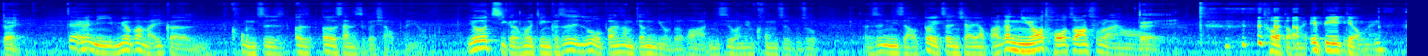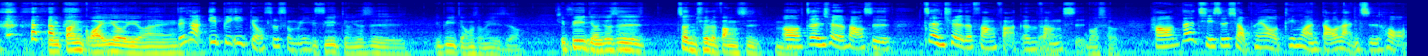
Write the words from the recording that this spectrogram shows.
对，对，因为你没有办法一个人控制二二三十个小朋友的，有几个人会听，可是如果班上比较牛的话，你是完全控制不住。但是你只要对症下药，把那个牛头抓出来哦。对，特懂哎，一逼一懂哎，一般乖又有哎。等一下，一逼一懂是什么意思？一逼一懂就是一比一懂什么意思哦？一逼一懂就是正确的方式、嗯、哦，正确的方式，正确的方法跟方式，没错。好，但其实小朋友听完导览之后，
